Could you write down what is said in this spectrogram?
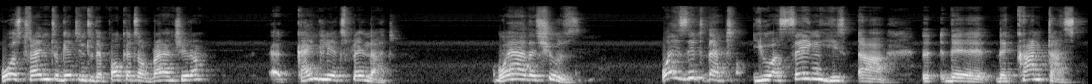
Who was trying to get into the pockets of Brian Chira? Uh, kindly explain that. Where are the shoes? Why is it that you are saying his uh the the canters,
